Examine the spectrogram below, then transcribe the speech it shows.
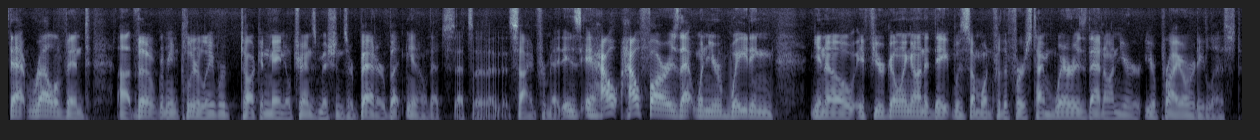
that relevant. Uh, though I mean, clearly we're talking manual transmissions are better, but you know that's that's a, aside from it. Is how how far is that when you're waiting? You know, if you're going on a date with someone for the first time, where is that on your your priority list?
